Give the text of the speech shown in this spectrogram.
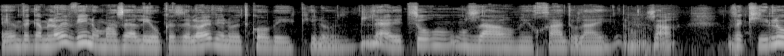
הם, וגם לא הבינו מה זה הליהוק הזה, לא הבינו את קובי. כאילו, זה היה יצור מוזר, מיוחד אולי, לא מוזר. וכאילו,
